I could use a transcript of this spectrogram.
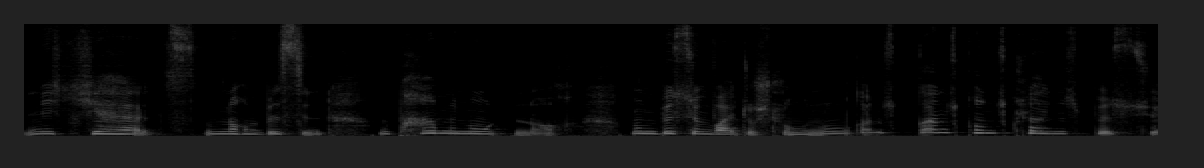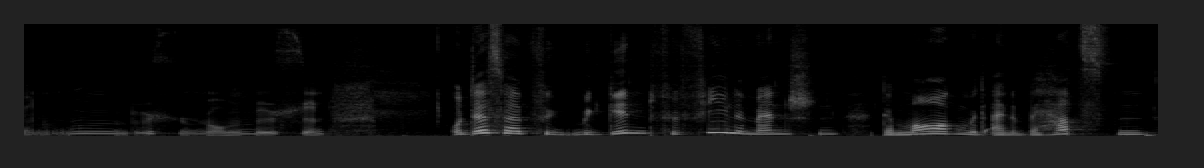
nicht jetzt. Noch ein bisschen, ein paar Minuten noch. Nur ein bisschen weiter schlummern. Ein ganz, ganz, ganz kleines bisschen. Ein bisschen, noch ein bisschen. Und deshalb beginnt für viele Menschen der Morgen mit einem beherzten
